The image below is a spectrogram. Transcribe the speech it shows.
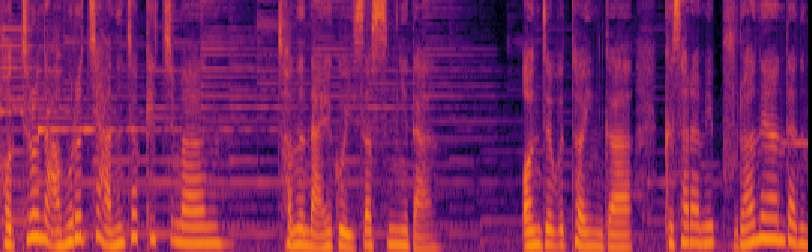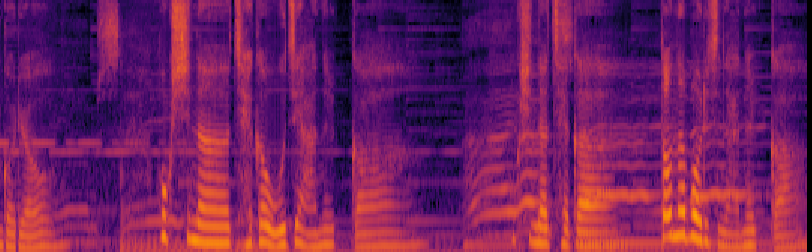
겉으론 아무렇지 않은 척했지만 저는 알고 있었습니다. 언제부터인가 그 사람이 불안해한다는 거려. 혹시나 제가 오지 않을까. 혹시나 제가 떠나버리진 않을까.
